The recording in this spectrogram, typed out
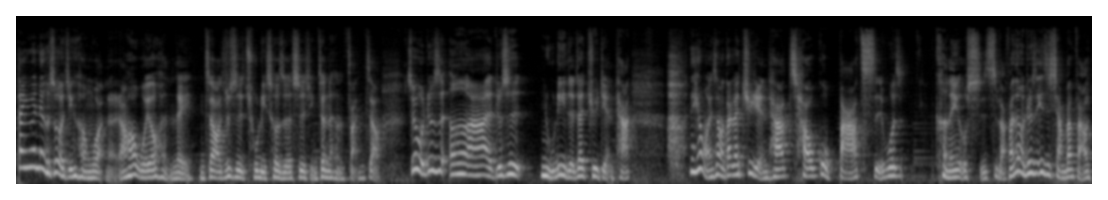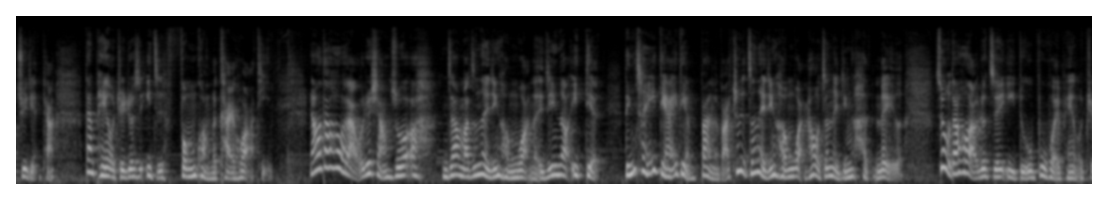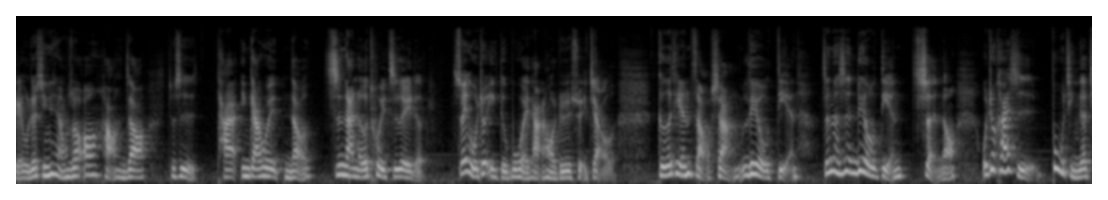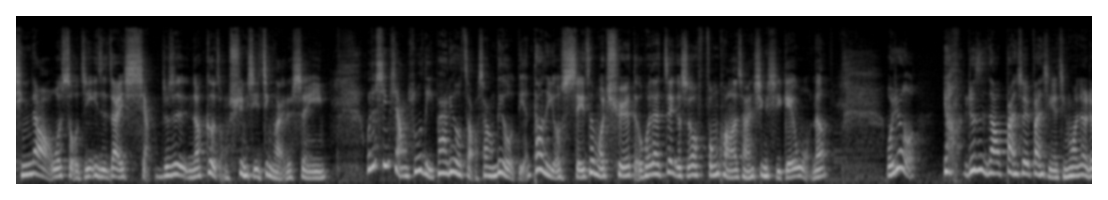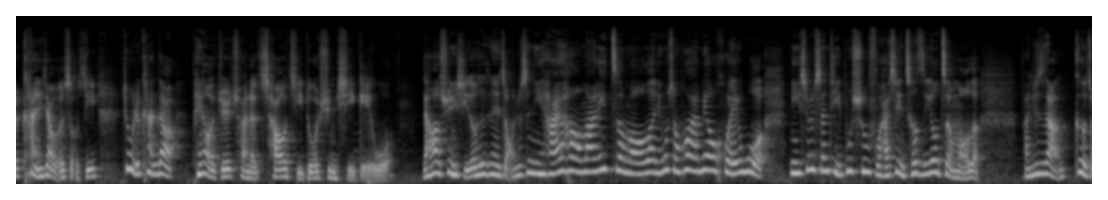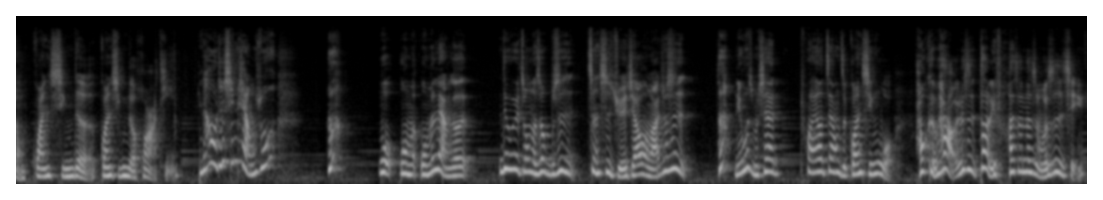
但因为那个时候已经很晚了，然后我又很累，你知道，就是处理车子的事情真的很烦躁，所以我就是嗯啊的，就是努力的在据点他。那天晚上我大概据点他超过八次，或者可能有十次吧，反正我就是一直想办法要据点他。但朋友觉就是一直疯狂的开话题，然后到后来我就想说啊，你知道吗？真的已经很晚了，已经到一点凌晨一点一点半了吧，就是真的已经很晚，然后我真的已经很累了，所以我到后来我就直接已读不回朋友圈，我就心想说，哦，好，你知道，就是他应该会，你知道，知难而退之类的，所以我就已读不回他，然后我就去睡觉了。隔天早上六点。真的是六点整哦，我就开始不停的听到我手机一直在响，就是你知道各种讯息进来的声音，我就心想说，礼拜六早上六点，到底有谁这么缺德，会在这个时候疯狂的传讯息给我呢？我就要 就是知道半睡半醒的情况下，我就看一下我的手机，就我就看到朋友圈传了超级多讯息给我。然后讯息都是那种，就是你还好吗？你怎么了？你为什么后来没有回我？你是不是身体不舒服？还是你车子又怎么了？反正就是这样各种关心的关心的话题。然后我就心想说，啊，我我们我们两个六月中的时候不是正式绝交了吗？就是啊，你为什么现在突然要这样子关心我？好可怕！就是到底发生了什么事情？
